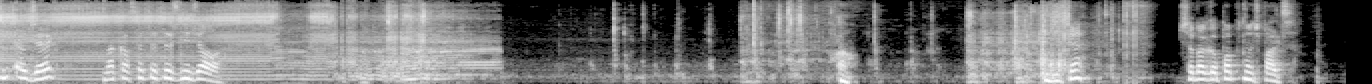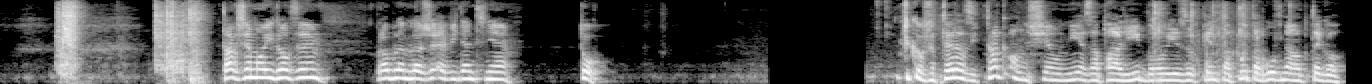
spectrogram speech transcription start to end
I eject na kasetę też nie działa. O. Widzicie? Trzeba go popchnąć palcem. Także moi drodzy, problem leży ewidentnie tu. Tylko, że teraz i tak on się nie zapali, bo jest odpięta płyta główna od tego,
